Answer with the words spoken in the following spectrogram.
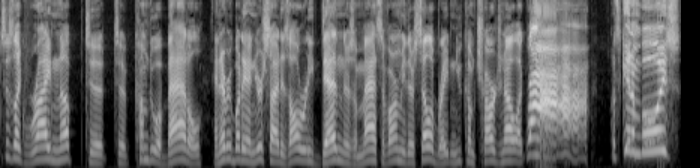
This is like riding up to, to come to a battle, and everybody on your side is already dead, and there's a massive army they're celebrating. You come charging out like, rah! Let's get them, boys!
